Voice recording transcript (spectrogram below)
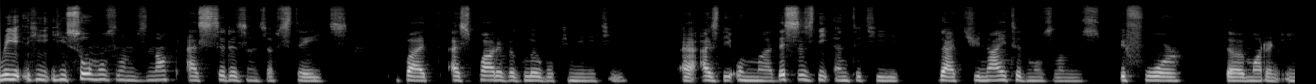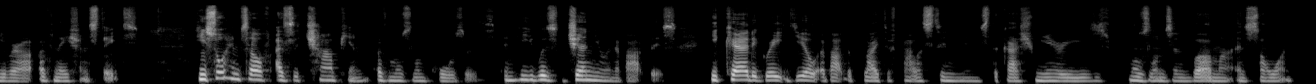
re- he, he saw Muslims not as citizens of states, but as part of a global community, uh, as the Ummah. This is the entity that united Muslims before the modern era of nation states. He saw himself as a champion of Muslim causes, and he was genuine about this. He cared a great deal about the plight of Palestinians, the Kashmiris, Muslims in Burma, and so on.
